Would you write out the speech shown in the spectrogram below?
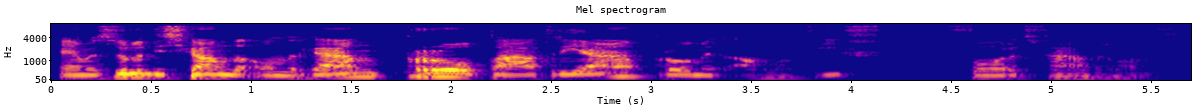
En we zullen die schande ondergaan. Pro patria, pro met ablatief, voor het vaderland.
